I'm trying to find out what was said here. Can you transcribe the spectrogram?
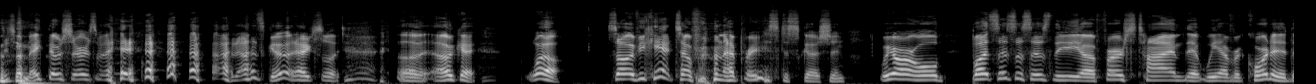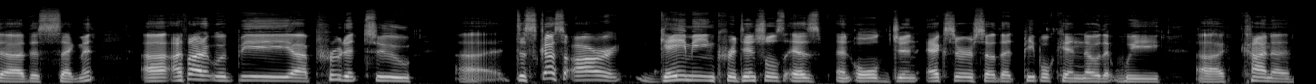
did you make those shirts, man? That's good, actually. Love it. Okay. Well, so if you can't tell from that previous discussion, we are old. But since this is the uh, first time that we have recorded uh, this segment, uh, I thought it would be uh, prudent to uh, discuss our gaming credentials as an old Gen Xer so that people can know that we uh, kind of,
